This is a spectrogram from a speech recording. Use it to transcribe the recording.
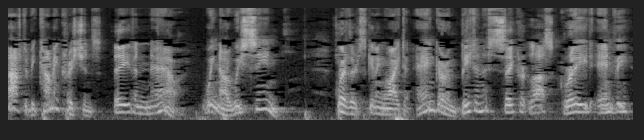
After becoming Christians, even now, we know we sin. Whether it's giving way to anger and bitterness, secret lust, greed, envy,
